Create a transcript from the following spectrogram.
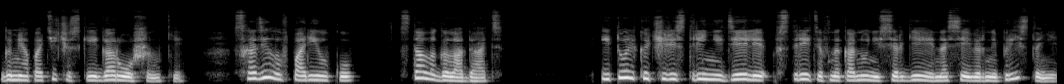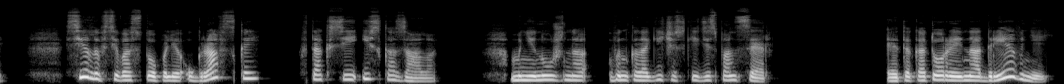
гомеопатические горошинки, сходила в парилку, стала голодать. И только через три недели, встретив накануне Сергея на Северной пристани, села в Севастополе у Графской в такси и сказала, «Мне нужно в онкологический диспансер». «Это который на Древней?»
